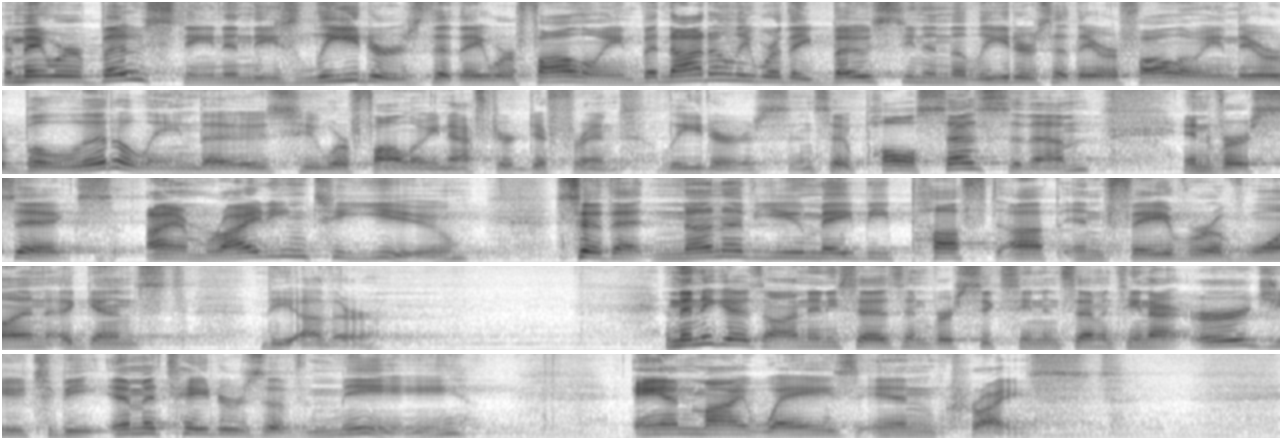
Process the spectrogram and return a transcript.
And they were boasting in these leaders that they were following. But not only were they boasting in the leaders that they were following, they were belittling those who were following after different leaders. And so Paul says to them in verse 6 I am writing to you so that none of you may be puffed up in favor of one against the other. And then he goes on and he says in verse 16 and 17, I urge you to be imitators of me and my ways in Christ.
